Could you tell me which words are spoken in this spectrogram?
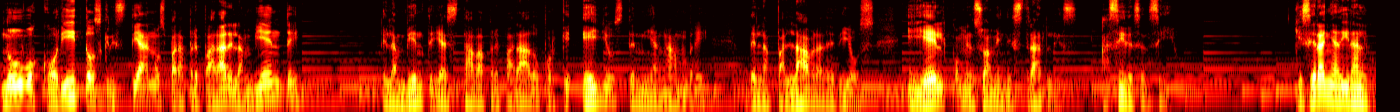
no hubo coritos cristianos para preparar el ambiente. El ambiente ya estaba preparado porque ellos tenían hambre de la palabra de Dios y Él comenzó a ministrarles así de sencillo. Quisiera añadir algo.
